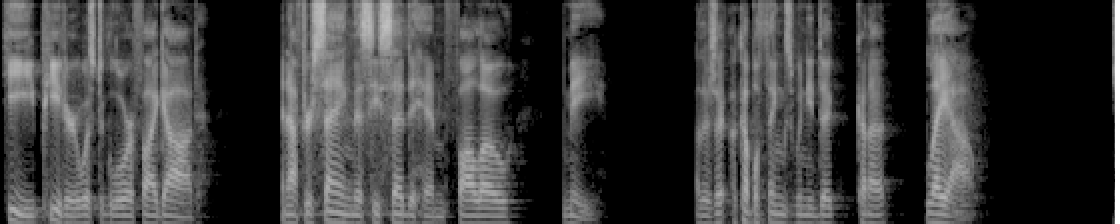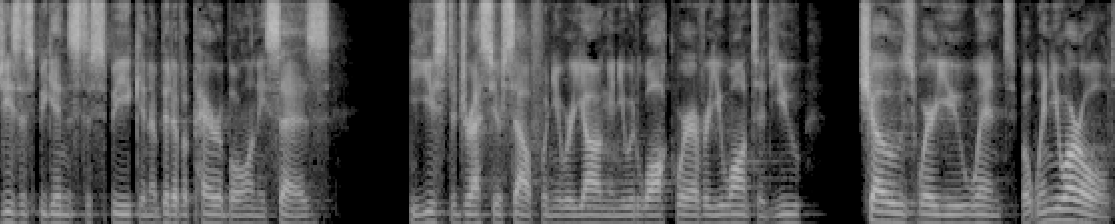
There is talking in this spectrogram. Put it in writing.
he, Peter, was to glorify God. And after saying this, he said to him, Follow me. Now, there's a couple things we need to kind of lay out. Jesus begins to speak in a bit of a parable, and he says, you used to dress yourself when you were young and you would walk wherever you wanted. You chose where you went. But when you are old,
